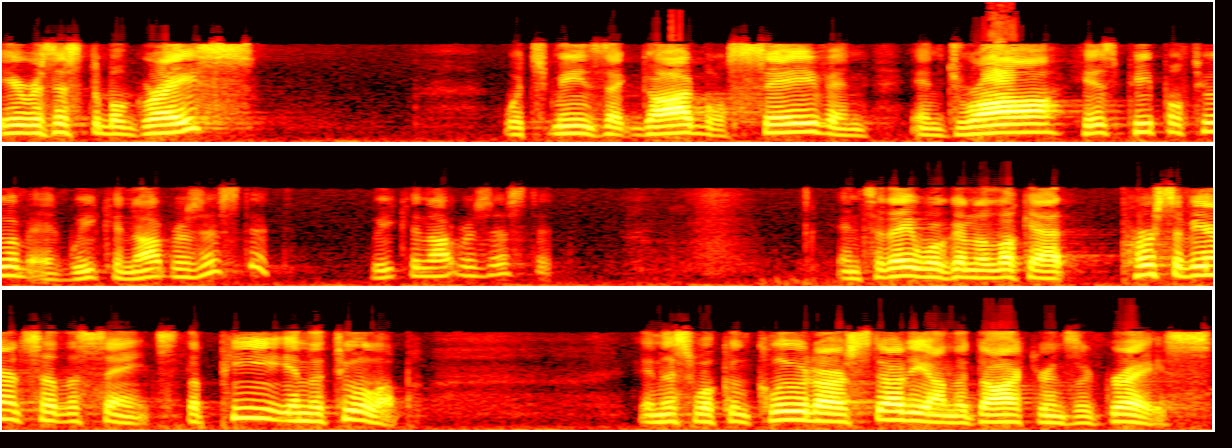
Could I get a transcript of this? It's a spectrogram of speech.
Irresistible grace, which means that God will save and, and draw his people to him, and we cannot resist it. We cannot resist it. And today we're going to look at perseverance of the saints, the P in the tulip. And this will conclude our study on the doctrines of grace.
